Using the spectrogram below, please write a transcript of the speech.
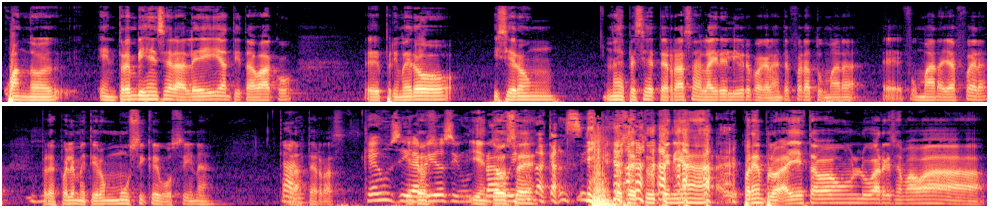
Cuando entró en vigencia la ley antitabaco, eh, primero hicieron una especie de terrazas al aire libre para que la gente fuera a tomar, a- eh, fumar allá afuera, pero después le metieron música y bocina a Claro. las terrazas. Que es un cigarrillo Entonces- sin un y trago entonces- y una canción. Entonces tú tenías, eh, por ejemplo, ahí estaba un lugar que se llamaba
